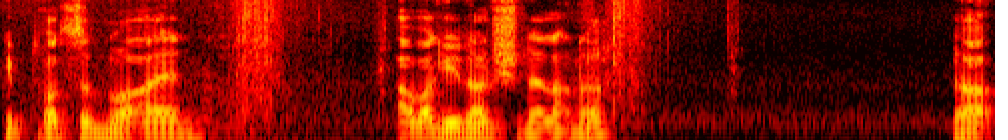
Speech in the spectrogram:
Gibt trotzdem nur ein. Aber geht halt schneller, ne? Ja. So,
